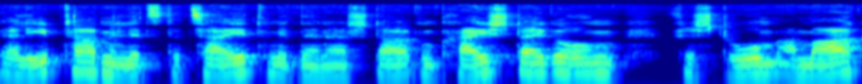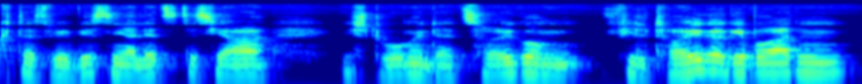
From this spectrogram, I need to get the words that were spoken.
erlebt haben in letzter Zeit mit einer starken Preissteigerung für Strom am Markt. Also wir wissen ja, letztes Jahr ist Strom in der Erzeugung viel teurer geworden,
